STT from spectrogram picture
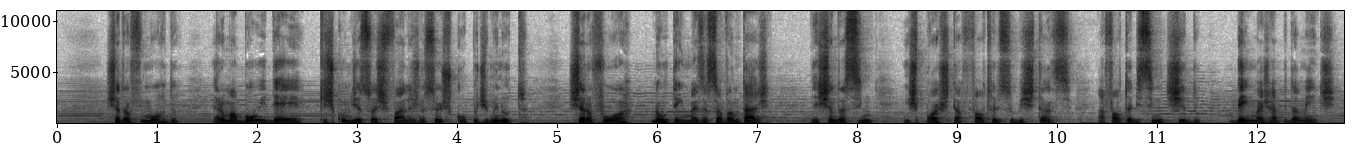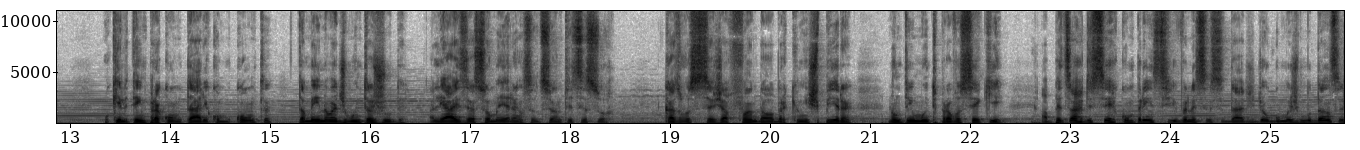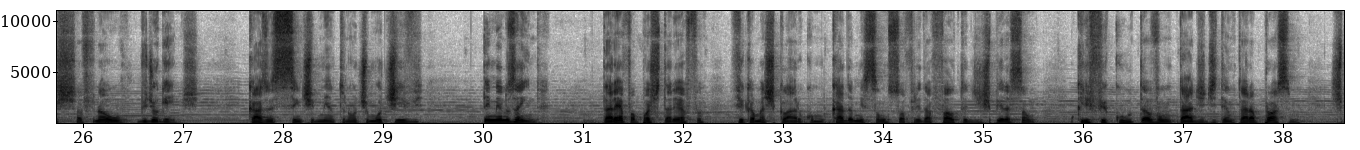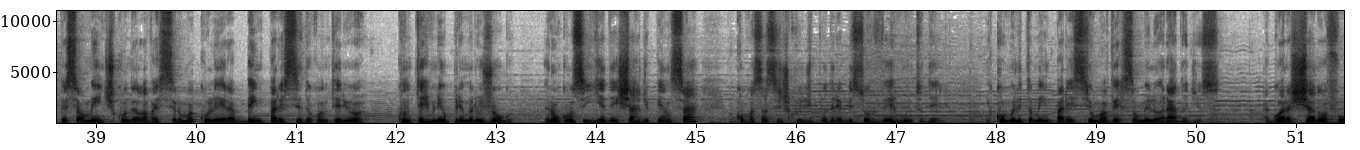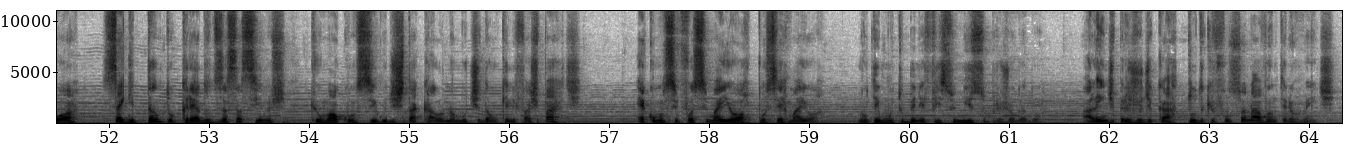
Shadow of Mordor era uma boa ideia que escondia suas falhas no seu escopo diminuto. Shadow of War não tem mais essa vantagem, deixando assim exposta a falta de substância, a falta de sentido bem mais rapidamente. O que ele tem para contar e como conta também não é de muita ajuda. Aliás, essa é uma herança do seu antecessor. Caso você seja fã da obra que o inspira, não tem muito para você aqui, apesar de ser compreensível a necessidade de algumas mudanças, afinal, videogames. Caso esse sentimento não te motive, tem menos ainda. Tarefa após tarefa, fica mais claro como cada missão sofre da falta de inspiração, o que dificulta a vontade de tentar a próxima, especialmente quando ela vai ser uma coleira bem parecida com a anterior. Quando terminei o primeiro jogo, eu não conseguia deixar de pensar como Assassin's Creed poderia absorver muito dele, e como ele também parecia uma versão melhorada disso. Agora Shadow of War segue tanto o credo dos assassinos que eu mal consigo destacá-lo na multidão que ele faz parte. É como se fosse maior por ser maior, não tem muito benefício nisso para o jogador, além de prejudicar tudo que funcionava anteriormente.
